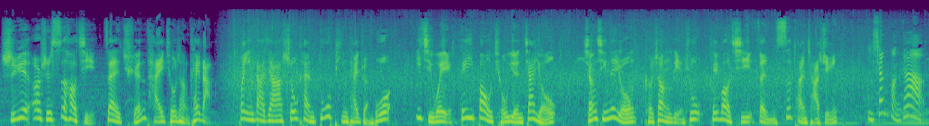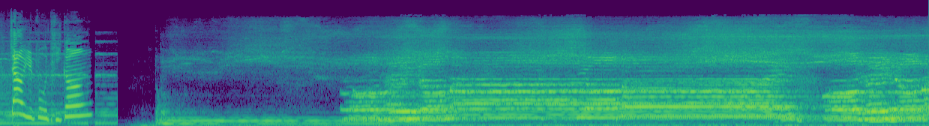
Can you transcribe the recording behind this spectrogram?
十月二十四号起在全台球场开打，欢迎大家收看多平台转播，一起为黑豹球员加油。详情内容可上脸书黑豹旗粉丝团查询。以上广告，教育部提供。我们友爱我们友爱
